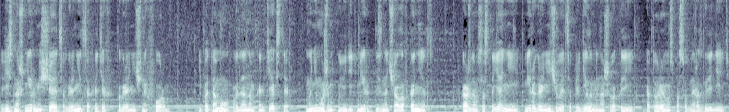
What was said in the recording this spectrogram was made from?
Весь наш мир умещается в границах этих пограничных форм. И потому, в данном контексте, мы не можем увидеть мир из начала в конец. В каждом состоянии мир ограничивается пределами нашего кли, которые мы способны разглядеть.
